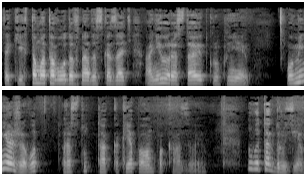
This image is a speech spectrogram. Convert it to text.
таких томатоводов, надо сказать, они вырастают крупнее. У меня же вот растут так, как я по вам показываю. Ну, вот так, друзья.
